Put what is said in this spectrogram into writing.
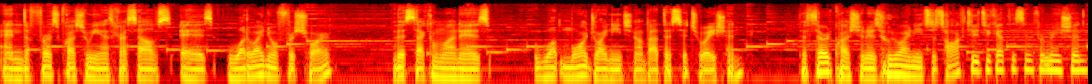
And the first question we ask ourselves is, What do I know for sure? The second one is, what more do I need to know about this situation? The third question is, who do I need to talk to to get this information?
